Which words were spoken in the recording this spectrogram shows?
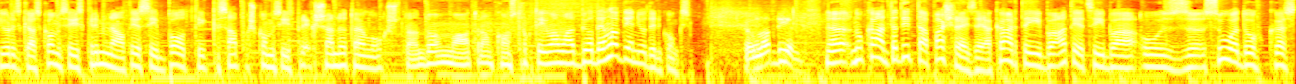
juridiskās komisijas krimināla tiesību politikas apakškomisijas priekšsēdētāju, lūkšu tādām ātrām konstruktīvām atbildēm. Labdien, Judina kungs! Labdien! Nu, kāda tad ir tā pašreizējā kārtība attiecībā uz sodu, kas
